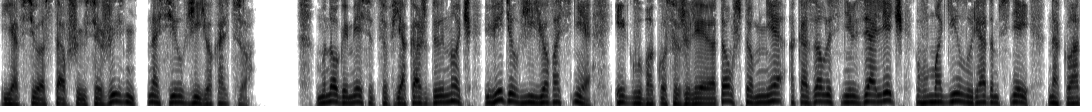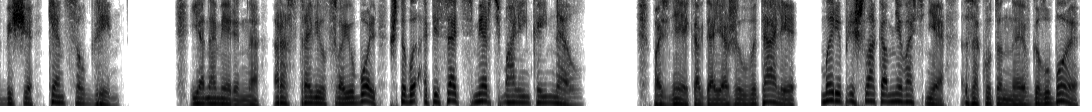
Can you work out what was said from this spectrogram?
Я всю оставшуюся жизнь носил ее кольцо. Много месяцев я каждую ночь видел ее во сне и глубоко сожалею о том, что мне оказалось нельзя лечь в могилу рядом с ней на кладбище Кенсел-Грин. Я намеренно растравил свою боль, чтобы описать смерть маленькой Нелл. Позднее, когда я жил в Италии, Мэри пришла ко мне во сне, закутанная в голубое,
